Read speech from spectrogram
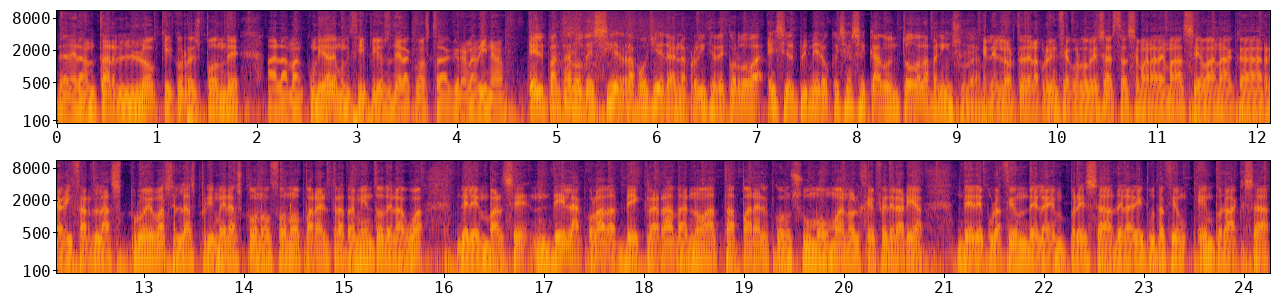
de adelantar lo que corresponde a la mancomunidad de municipios de la costa granadina. El pantano de Sierra Bollera en la provincia de Córdoba es el primero que se ha secado en toda la península. En el norte de la provincia cordobesa esta semana además se van a realizar las pruebas, las primeras con ozono para el tratamiento del agua del embalse de la colada, declarada no apta para el consumo humano. El jefe del área de depuración de la empresa de la Diputación Emproaxa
